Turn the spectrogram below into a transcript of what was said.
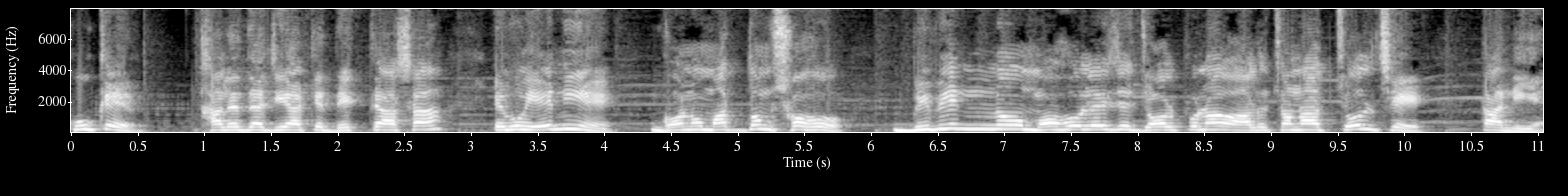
কুকের খালেদা জিয়াকে দেখতে আসা এবং এ নিয়ে গণমাধ্যম সহ বিভিন্ন মহলে যে জল্পনা ও আলোচনা চলছে তা নিয়ে।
